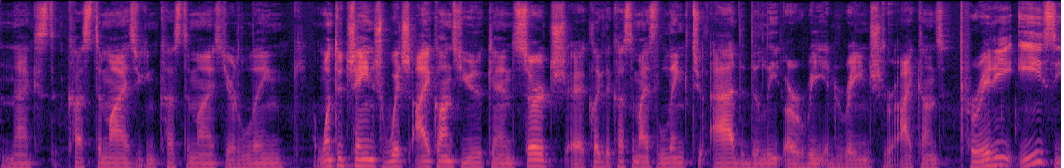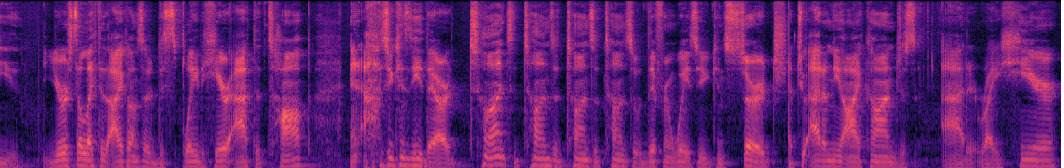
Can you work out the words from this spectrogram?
Next, customize. You can customize your link. Want to change which icons you can search, uh, click the customize link to add delete or rearrange your icons pretty easy. Your selected icons are displayed here at the top. And as you can see, there are tons and tons and tons and tons of different ways you can search. To add a new icon, just add it right here.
